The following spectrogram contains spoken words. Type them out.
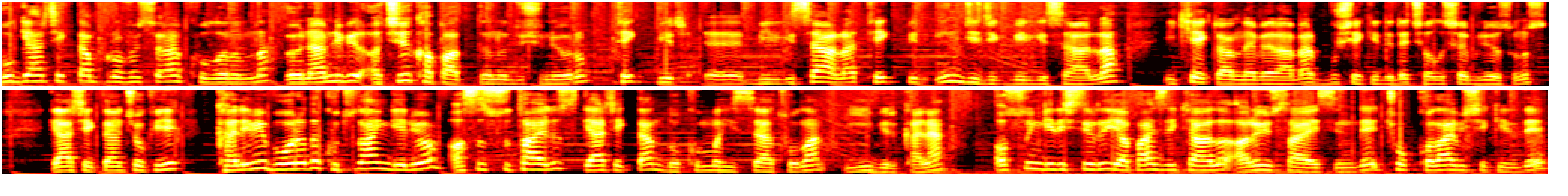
bu gerçekten profesyonel kullanımda önemli bir açığı kapattığını düşünüyorum. Tek bir e, bilgisayarla, tek bir incecik bilgisayarla iki ekranla beraber bu şekilde de çalışabiliyorsunuz. Gerçekten çok iyi. Kalemi bu arada kutudan geliyor. Asus Stylus gerçekten dokunma hissiyatı olan iyi bir kalem. Asus'un geliştirdiği yapay zekalı arayüz sayesinde çok kolay bir şekilde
